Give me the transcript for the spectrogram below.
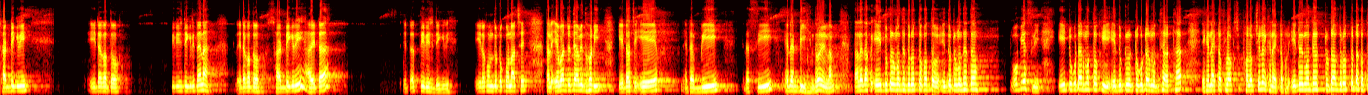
ষাট ডিগ্রি? এইটা কত? তিরিশ ডিগ্রি, তাই না? এটা কত? ষাট ডিগ্রি আর এটা এটা তিরিশ ডিগ্রি। এইরকম দুটো কোণ আছে। তাহলে এবার যদি আমি ধরি, এটা হচ্ছে এ এটা বি এটা সি এটা ডি ধরে নিলাম। তাহলে দেখো এই দুটোর মধ্যে দূরত্ব কত? এই দুটোর মধ্যে তো অবভিয়াসলি এই টুকুটার মতো কি? এই দুটো টুকুটার মধ্যে অর্থাৎ এখানে একটা ফলক ফলক ছিল, এখানে একটা ফলক। এটার মধ্যে টোটাল দূরত্বটা কত?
